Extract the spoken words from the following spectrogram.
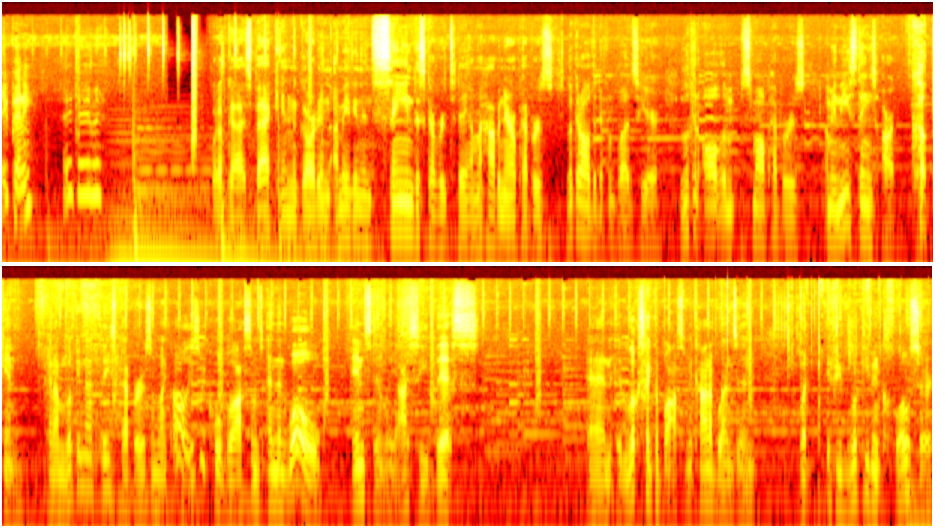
Hey, Penny. Hey, baby. What up, guys? Back in the garden. I made an insane discovery today on my habanero peppers. Look at all the different buds here. Look at all the small peppers. I mean, these things are cooking. And I'm looking at these peppers. I'm like, oh, these are cool blossoms. And then, whoa, instantly I see this. And it looks like the blossom. It kind of blends in. But if you look even closer,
